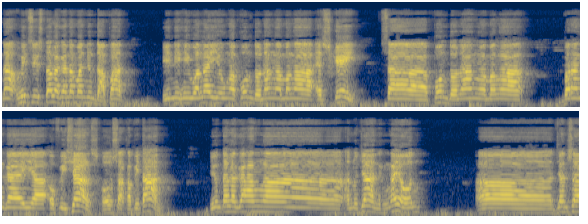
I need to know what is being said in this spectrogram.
na which is talaga naman yung dapat. Inihiwalay yung pondo ng mga SK sa pondo ng mga barangay ah, officials o sa kapitan yun talaga ang ah, ano diyan ngayon ah diyan sa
